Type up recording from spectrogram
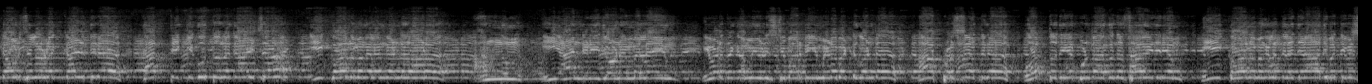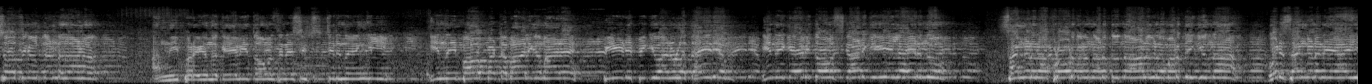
കൗൺസിലറുടെ കഴുത്തിന് കത്തിക്ക് കുത്തുന്ന കാഴ്ച ഈ കോതമംഗലം കണ്ടതാണ്. അന്നും ഈ ആന്റണി ജോൺ എം എൽ എയും ഇവിടുത്തെ കമ്മ്യൂണിസ്റ്റ് പാർട്ടിയും ഇടപെട്ടുകൊണ്ട് ആ പ്രശ്നത്തിന് ഒത്തുതീർപ്പുണ്ടാക്കുന്ന സാഹചര്യം ഈ കോതമംഗലത്തിലെ ജനാധിപത്യ വിശ്വാസികൾ കണ്ടതാണ്. അന്ന് ഈ പറയുന്ന കെ വി തോമസിനെ ശിക്ഷിച്ചിരുന്നെങ്കിൽ ഇന്ന് ഈ പാവപ്പെട്ട ബാലികമാരെ പീഡിപ്പിക്കുവാനുള്ള ധൈര്യം ഇന്ന് കെ വി തോമസ് കാണിക്കുകയില്ലായിരുന്നു. സംഘടനാ പ്രവർത്തനം നടത്തുന്ന ആളുകളെ മർദ്ദിക്കുന്ന ഒരു സംഘടനയായി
